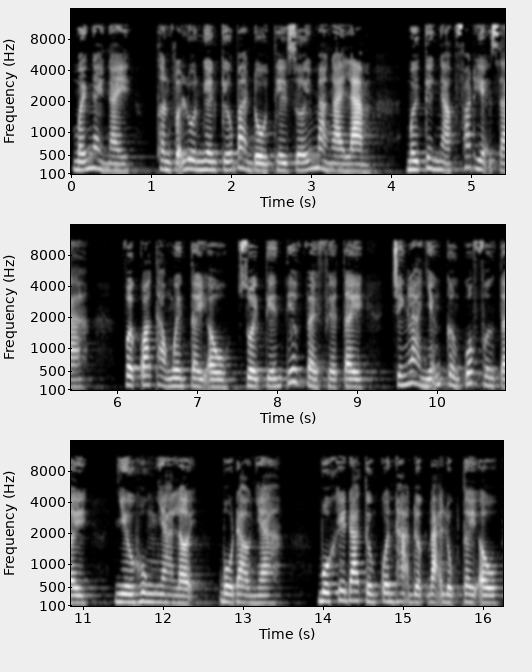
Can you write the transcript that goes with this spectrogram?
mấy ngày này, thần vẫn luôn nghiên cứu bản đồ thế giới mà ngài làm, mới kinh ngạc phát hiện ra. Vượt qua thảo nguyên Tây Âu rồi tiến tiếp về phía Tây chính là những cường quốc phương Tây như Hung Nhà Lợi, Bồ Đào Nha. Một khi đa tướng quân hạ được đại lục Tây Âu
